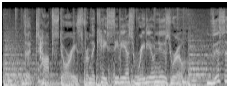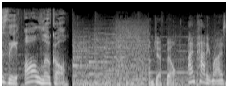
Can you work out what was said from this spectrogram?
The top stories from the KCBS radio newsroom. This is the All Local. I'm Jeff Bell. I'm Patty Rice.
